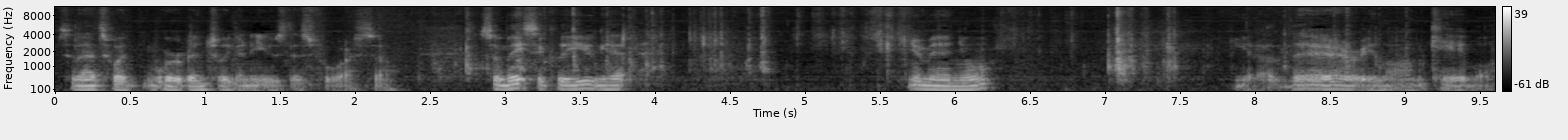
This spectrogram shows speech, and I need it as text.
So that's what we're eventually going to use this for. So. So basically you get your manual, you get a very long cable,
